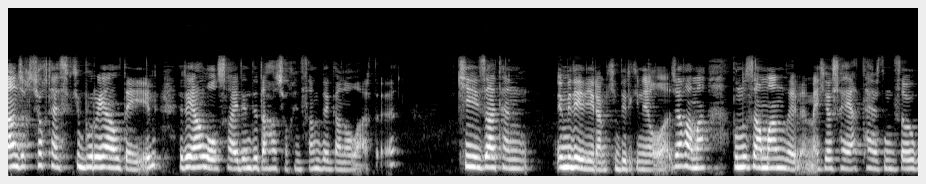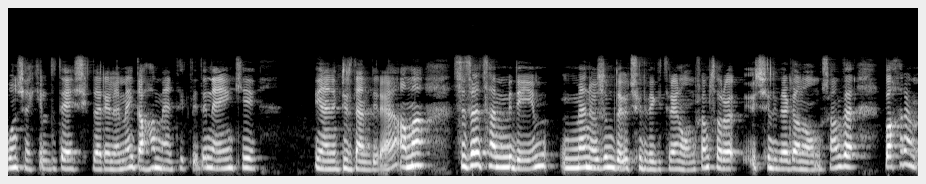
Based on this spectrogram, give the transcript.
Ancaq çox təəssüf ki, bu real deyil. Real olsaydı indi daha çox insan vegan olardı. Ki zaten ümid edirəm ki, bir gün elə olacaq, amma bunu zamanla eləmək, öz həyat tərzinizə uyğun şəkildə dəyişikliklər eləmək daha məntiqlidir. Nəinki yəni birdən-birə. Amma sizə səmimi deyim, mən özüm də 3 il vegetarian olmuşam, sonra 3 il vegan olmuşam və baxıram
